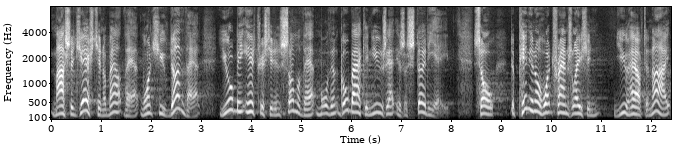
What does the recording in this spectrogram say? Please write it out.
My suggestion about that, once you've done that, you'll be interested in some of that more than go back and use that as a study aid. So, depending on what translation you have tonight,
